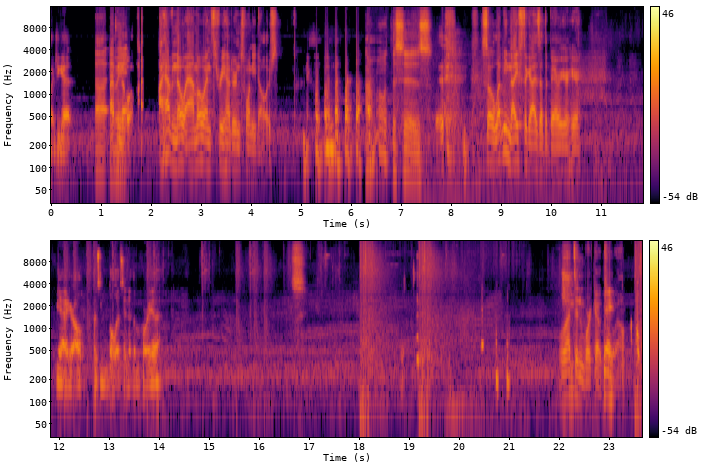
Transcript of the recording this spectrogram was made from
What'd you get? Uh, I have, M8 no, I have no ammo and three hundred and twenty dollars. I don't know what this is. So let me knife the guys at the barrier here. yeah, here, I'll put some bullets into them for you. Well, that didn't work out Okay. too well. Oh,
